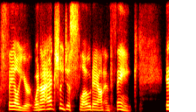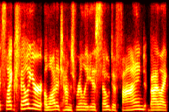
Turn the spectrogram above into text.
failure when i actually just slow down and think it's like failure a lot of times really is so defined by like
